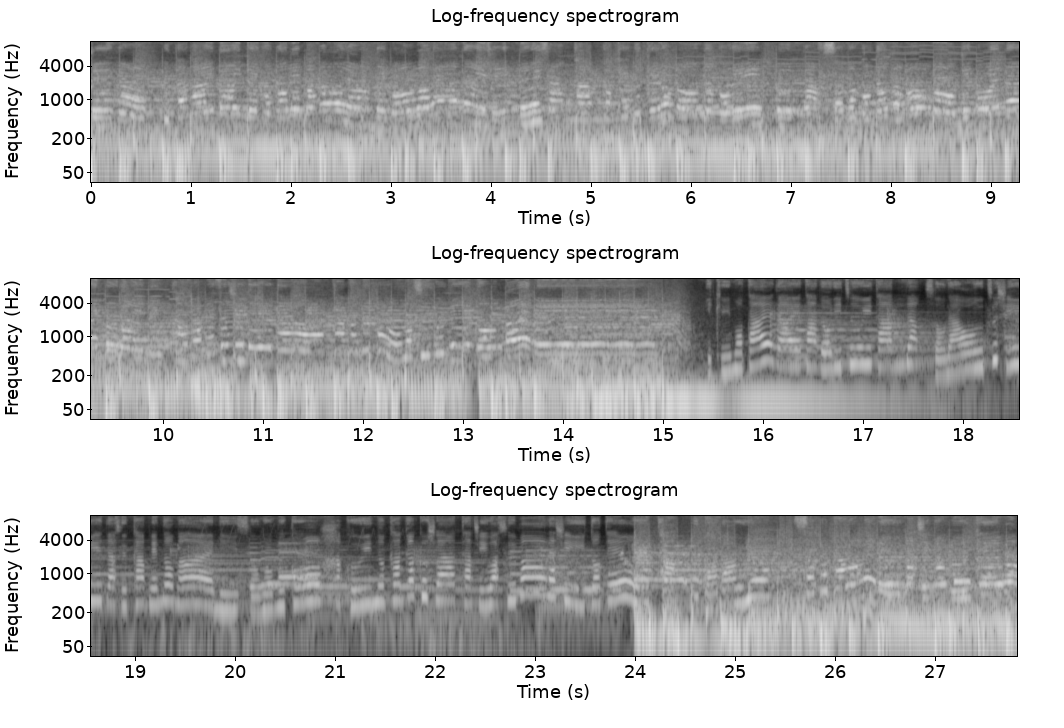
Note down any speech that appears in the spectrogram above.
かすめる授業疑いたいって答えがどうやっても笑わない人類三角駆け抜けろもう残り1分だその言葉ももう聞こえないくらいにかがめさしていた女にこうすぐにこのに息も絶え絶えたどり着いたんだ空を映し出す壁の前にその向こう白衣の科学者たちは素晴らしいと手を打った疑うよ外から見る街の風景は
